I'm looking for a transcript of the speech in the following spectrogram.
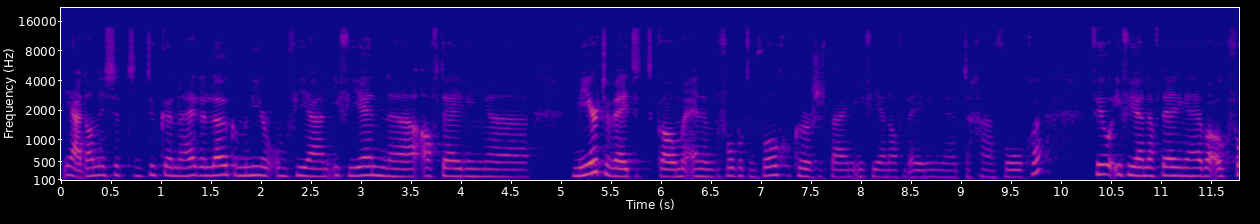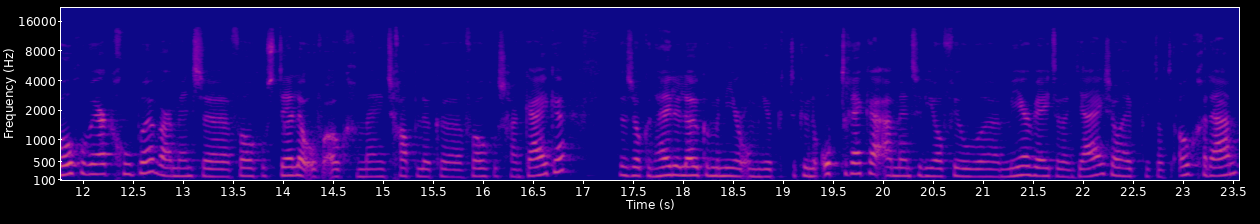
ja, dan is het natuurlijk een hele leuke manier om via een IVN-afdeling uh, meer te weten te komen en een, bijvoorbeeld een vogelcursus bij een IVN-afdeling te gaan volgen. Veel IVN-afdelingen hebben ook vogelwerkgroepen waar mensen vogels tellen of ook gemeenschappelijke vogels gaan kijken. Dat is ook een hele leuke manier om je te kunnen optrekken aan mensen die al veel uh, meer weten dan jij. Zo heb ik dat ook gedaan.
